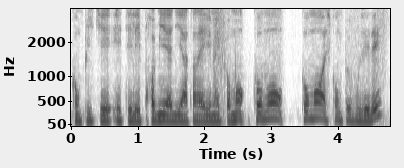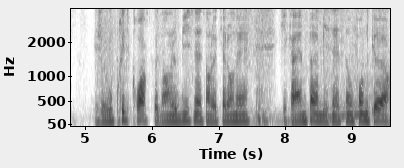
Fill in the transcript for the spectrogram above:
compliqués, étaient les premiers à dire attendez les mecs comment comment comment est-ce qu'on peut vous aider? Je vous prie de croire que dans le business dans lequel on est, qui est quand même pas un business en fond de cœur,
